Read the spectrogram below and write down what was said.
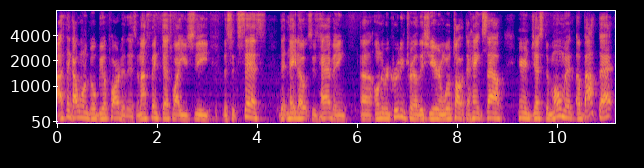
I think I want to go be a part of this, and I think that's why you see the success that Nate Oats is having uh, on the recruiting trail this year. And we'll talk to Hank South here in just a moment about that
